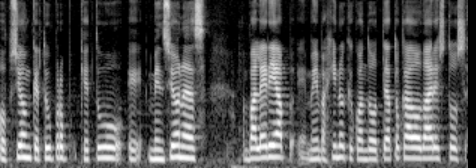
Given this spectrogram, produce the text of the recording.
opción que tú, que tú eh, mencionas, Valeria, eh, me imagino que cuando te ha tocado dar, estos,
